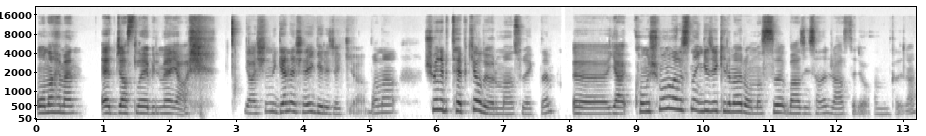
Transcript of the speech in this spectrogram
Ona hemen adjustlayabilme ya. ya şimdi gene şey gelecek ya. Bana şöyle bir tepki alıyorum ben sürekli. Ee, ya konuşmamın arasında İngilizce kelimeler olması bazı insanları rahatsız ediyor anladığım kadarıyla.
